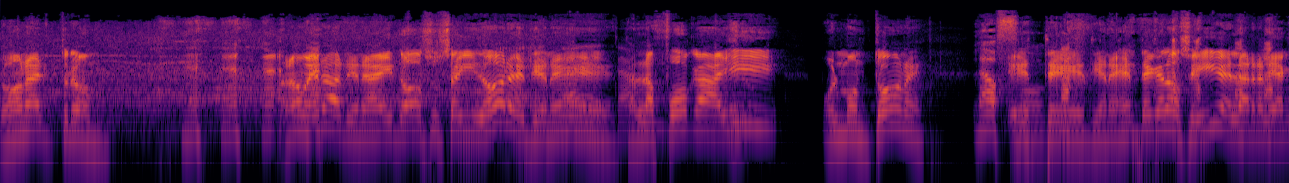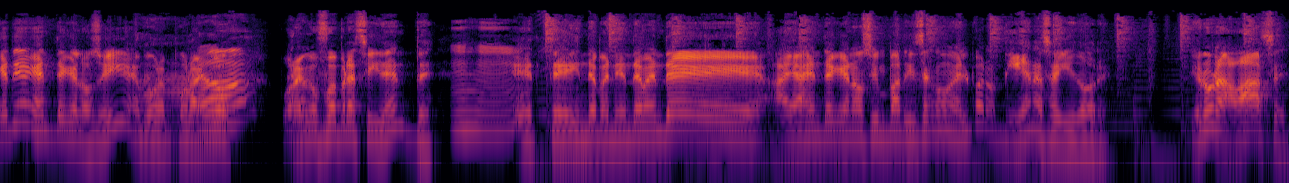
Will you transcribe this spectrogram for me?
Donald Trump. Bueno, mira, tiene ahí todos sus seguidores, Ahí tiene, está. están las focas ahí por montones. La foca. Este, tiene gente que lo sigue, la realidad es que tiene gente que lo sigue, por, por Claro. algo, por algo fue presidente. Este, independientemente haya gente que no simpatice con él, pero tiene seguidores. Tiene una base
